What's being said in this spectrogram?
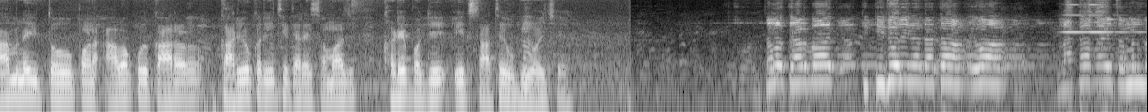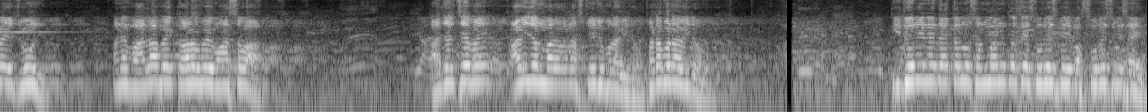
આમ નહીં તો પણ આવા કોઈ કારણ કાર્યો કરીએ છીએ ત્યારે સમાજ ખડે પગે એક સાથે ઊભી હોય છે. ચલો, ત્યારબાદ તિજોરીના દાતા એવા લાખાભાઈ ચમનભાઈ જૂન અને વાલાભાઈ કાળુભાઈ વાંસવા. હાજર છે ભાઈ? આવી જાઓ મારા વાળા સ્ટેજ ઉપર આવી જાઓ. ફટાફટ આવી જાઓ. તિજોરીના દાતાનું સન્માન કરશે સુરેશભાઈ સુરેશભાઈ સાહેબ.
